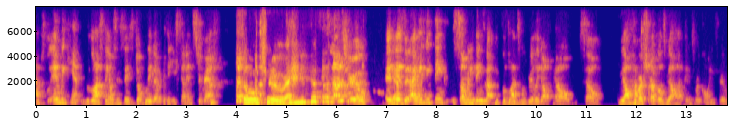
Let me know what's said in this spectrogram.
absolutely and we can't the last thing i was going to say is don't believe everything you see on instagram so true, right? it's not true. It yeah. not I mean, we think so many things about people's lives we really don't know. So we all have our struggles. We all have things we're going through.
